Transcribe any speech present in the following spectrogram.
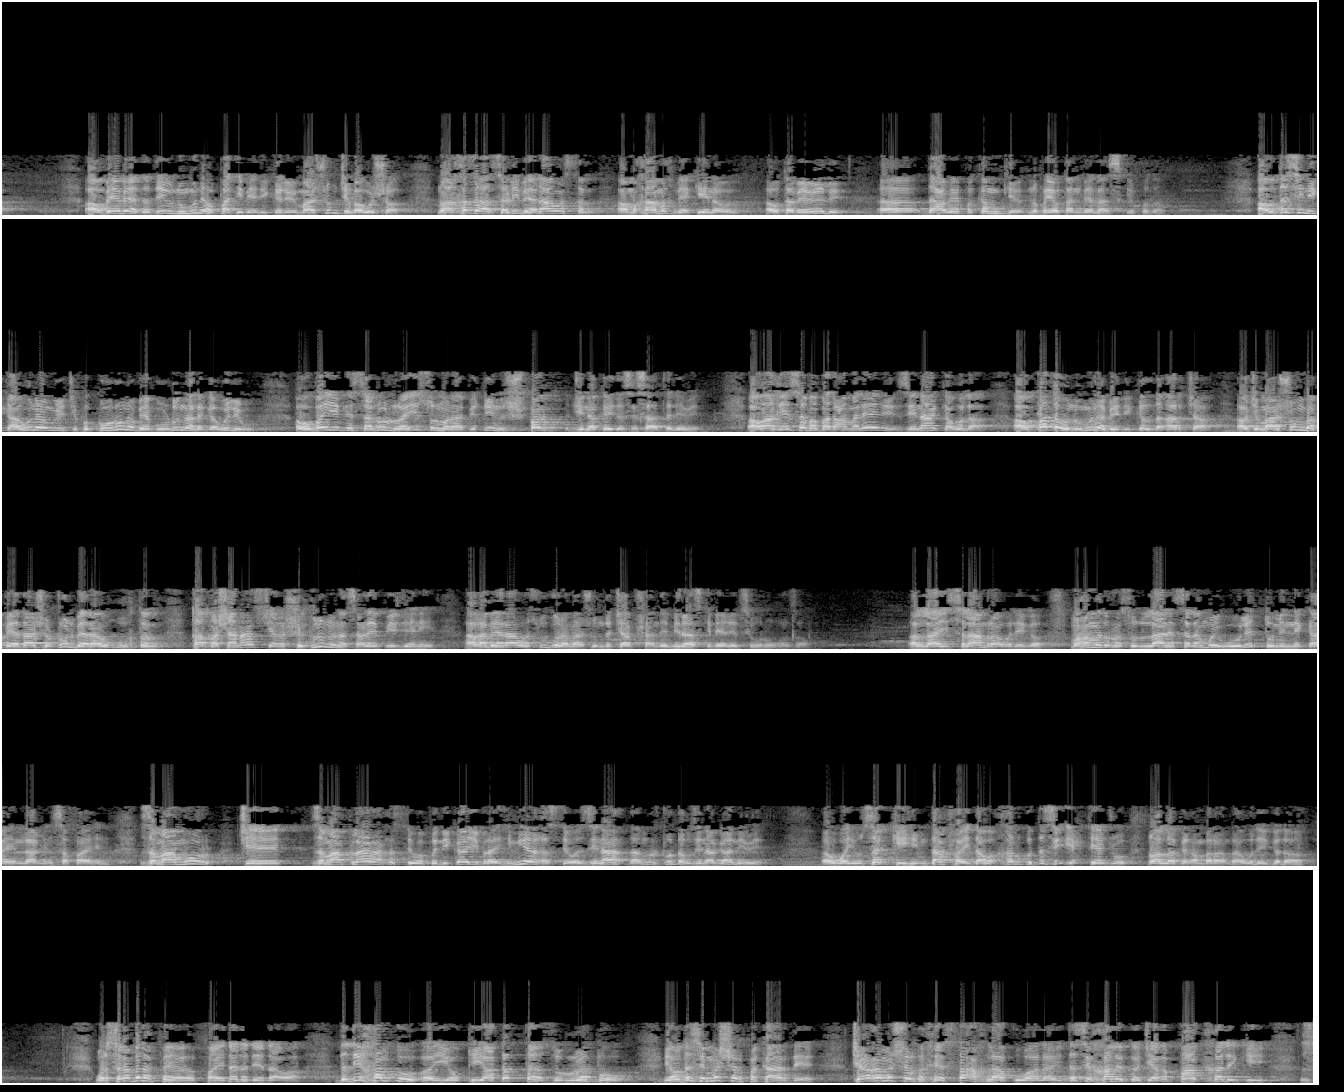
او به به د دیو نمونه پاتې به لیکلې ماشوم چې به وشو نو خزه سړی به راوستل او مخامخ به کینول او ته به ویلې داوی په کم کې نو په یو تن به لاس کې خدا او د سینې کاهونه وی چې په کورونو به بورډونه لګولیو او بې ابن سلول رئیس المنافقین شپږ جنکې د ساتلې وي او هغه سبب بد عملین زنا کوله او پته او نمونه به لیکل د ارچا او چې ماشوم به پیدا شو ټول به راوغختل قاپه شناس چې شکلونو نه سړی پیژني هغه به را وسوګره ماشوم د چاپ شاندې میراث کې به غیب سره ورغورځاو الله اسلام راولېګو محمد رسول الله عليه السلام وی ولدت من نکاح لا من صفاهن زما مور چې زما پلار غسته و په نکاح ابراهیمی غسته و زنا د نور ټول د زناګانی وی و یزکیهم دا فائدہ و خلکو د سي احتیاجو نو الله پیغمبران را ولېګل ورسره بل فائدہ ده دا وا د دې خلکو یو قیادت ته ضرورت وو یو د سه مشر پکار دی چې هغه مشر د خيسته اخلاق والای د سه خلک چې هغه پاک خلک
